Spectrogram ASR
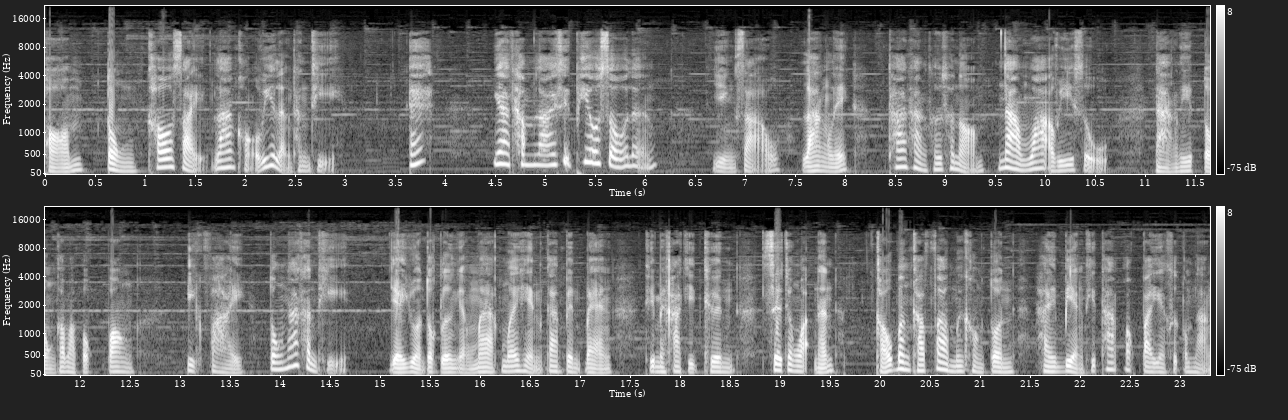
พร้อมตรงเข้าใส่ร่างของอวีเหลิงทันที เอ๊ะ อย่าทำร้ายสิทธิพี่โอโซเหลิง หญิงสาวร่างเล็ก ท่าทางเธอถนอมนามว่าอวีสูนางรีบตรงเข้ามาปกป้อง อีกฝ่ายตรงหน้าทันทีเยหยวนตกเลืองอย่างมากเมื่อเห็นการเปลี่ยนแปลงที่ไม่คาดคิดขึ้น เสียจังหวะนั้น เขาบังคับฝ่ามือของตนให้เบี่ยงทิศทางออกไปอย่างสุดกำลัง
